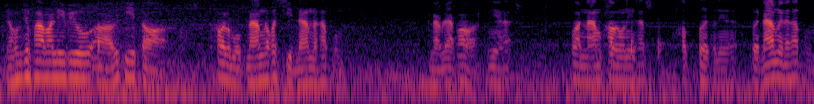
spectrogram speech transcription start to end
เดี๋ยวผมจะพามารีวิววิธีต่อเข้าระบบน้ำแล้วก็ฉีดน้ำนะครับ ผมอันดับแรกก็เนี่ยฮะป้อนน้ำเข้าตรงนี้ครับเขาเปิดตรงนี้นะเปิดน้ำเลยนะครับ ผม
